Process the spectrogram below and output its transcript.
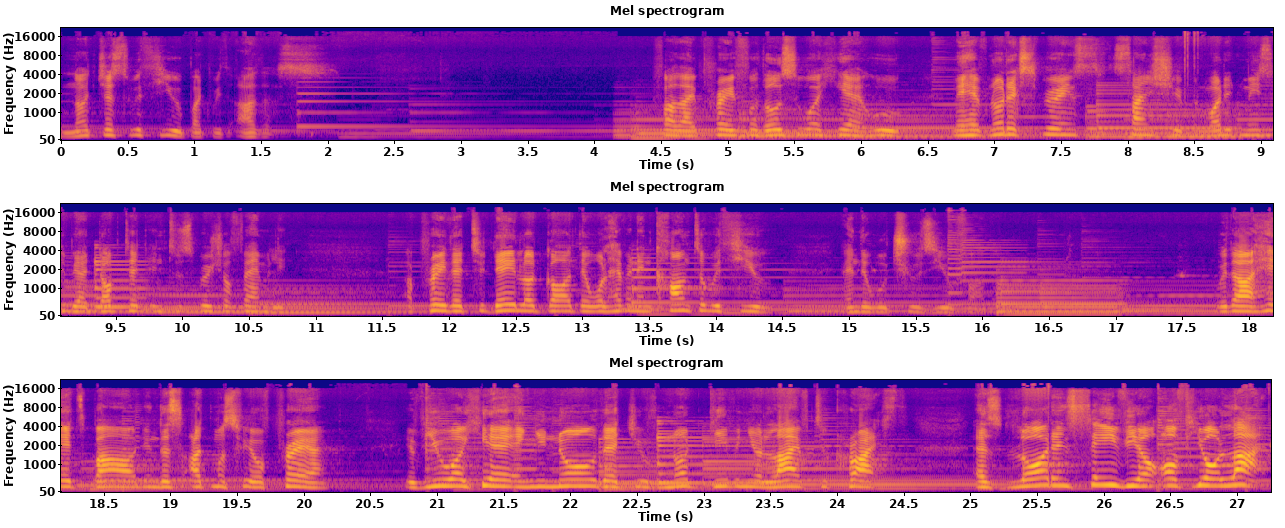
Not just with you, but with others. Father, I pray for those who are here who may have not experienced sonship and what it means to be adopted into spiritual family. Pray that today, Lord God, they will have an encounter with you and they will choose you, Father with our heads bowed in this atmosphere of prayer, if you are here and you know that you've not given your life to Christ, as Lord and Savior of your life.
